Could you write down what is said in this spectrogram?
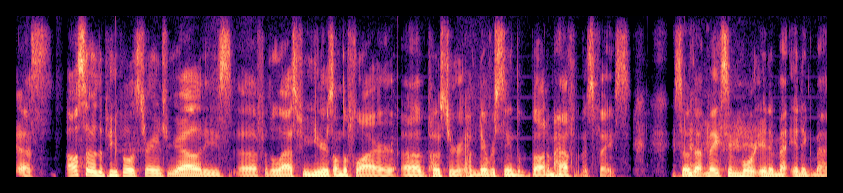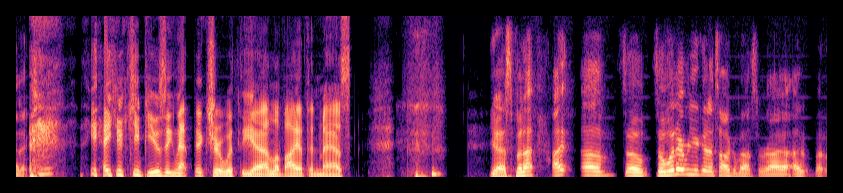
Yes. Also, the people at Strange Realities uh, for the last few years on the flyer uh, poster have never seen the bottom half of his face, so that makes him more enigma- enigmatic. yeah, you keep using that picture with the uh, Leviathan mask. Yes, but I, I, um, so, so whatever you're going to talk about, Seriah, I, but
